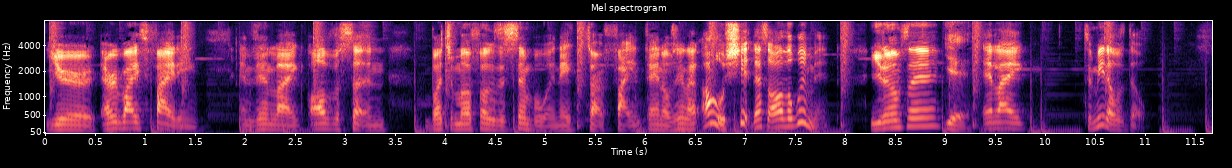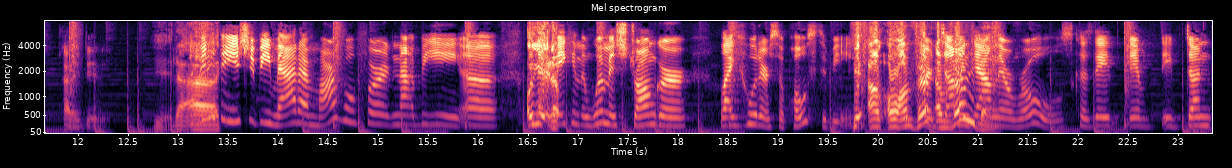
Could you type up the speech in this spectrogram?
you're everybody's fighting, and then like all of a sudden, a bunch of motherfuckers assemble and they start fighting Thanos. And you're like, oh shit, that's all the women. You know what I'm saying? Yeah, And like to me, that was dope. How they did it. yeah. If Nah, uh, anything, you should be mad at Marvel for not being uh oh yeah, not no, making the women stronger like who they're supposed to be. yeah. I'm, oh, I'm very, they're I'm dumbing very down mad. their roles because they they've they've done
